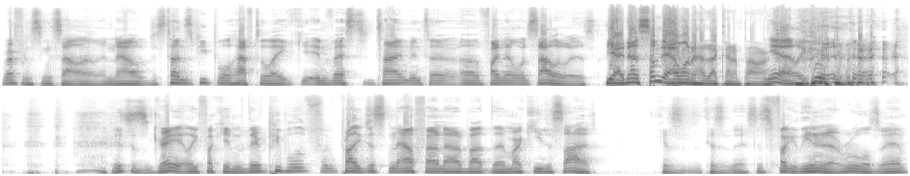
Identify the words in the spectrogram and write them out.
referencing Salo, and now just tons of people have to like invest time into uh, finding out what Salo is. Yeah, now someday I want to have that kind of power. Yeah, like this is great. Like fucking, there people f- probably just now found out about the Marquis de Sade because because of this. It's fucking the internet rules, man.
